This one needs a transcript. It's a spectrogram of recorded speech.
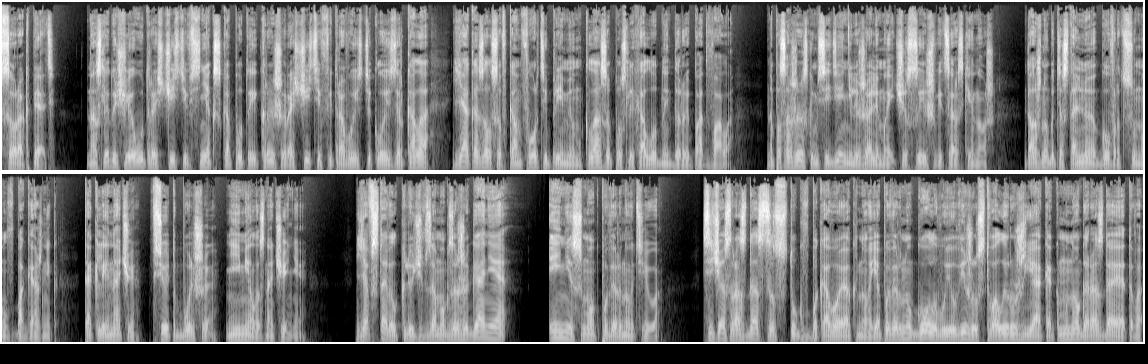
45. На следующее утро, счистив снег с капота и крыши, расчистив ветровое стекло и зеркала, я оказался в комфорте премиум-класса после холодной дыры подвала. На пассажирском сиденье лежали мои часы и швейцарский нож. Должно быть, остальное Говард сунул в багажник. Так или иначе, все это больше не имело значения. Я вставил ключ в замок зажигания и не смог повернуть его. Сейчас раздастся стук в боковое окно. Я поверну голову и увижу стволы ружья, как много раз до этого.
